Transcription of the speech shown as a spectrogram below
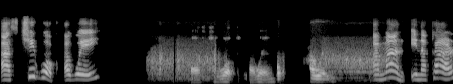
As she walked away, As she walked away, away. a man in a car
